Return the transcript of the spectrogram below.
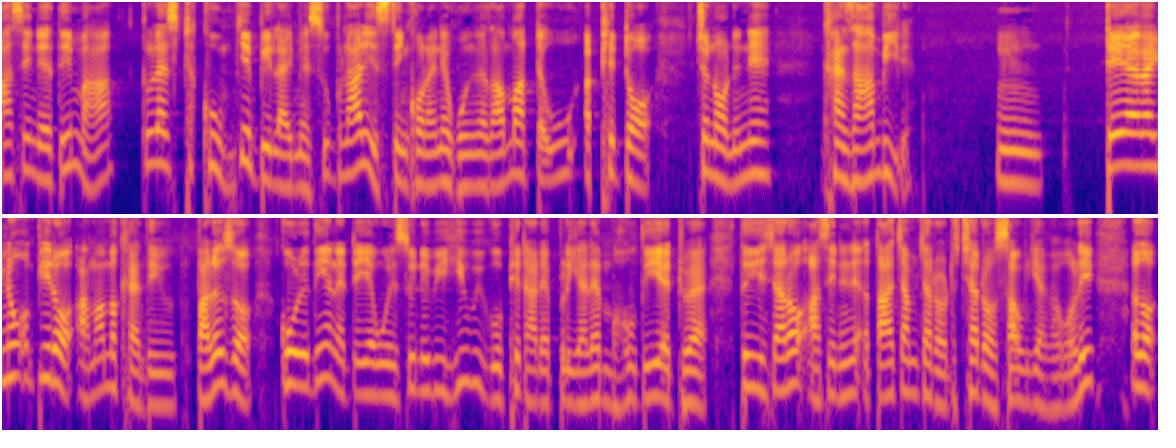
အာဆင်နယ်အသင်းမှာ class တစ်ခုမြင့်ပေးလိုက်မယ်စူပလာတွေစင်ခွန်နိုင်တဲ့ဝင်ကစားမတအူးအဖြစ်တော့ကျွန်တော်နည်းနည်းခံစားမိတယ်อืมတရားရိုင်တော့အပြည့်တော့အာမမခံသေးဘူးဘာလို့ဆိုတော့ကိုရီတင်းကလည်းတရားဝင်ဆွေးနွေးပြီးဟီဝီကိုဖြစ်ထားတဲ့ player လည်းမဟုတ်သေးတဲ့အတွက်တေချာတော့အာဆင်နယ်နဲ့အသားကြမ်းကြတော့တစ်ချက်တော့စောင့်ကြရမှာပေါ့လေအဲ့တော့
